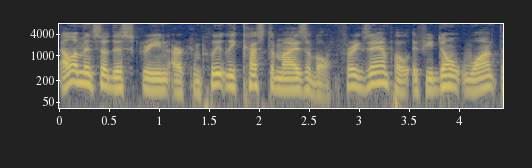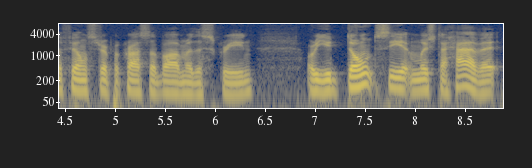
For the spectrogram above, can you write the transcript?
Elements of this screen are completely customizable. For example, if you don't want the film strip across the bottom of the screen, or you don't see it and wish to have it,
